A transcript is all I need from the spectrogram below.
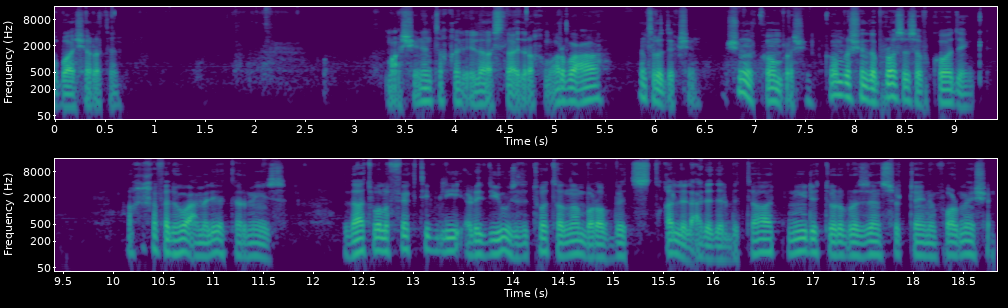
مباشرة. ماشي ننتقل إلى slide رقم أربعة introduction. شنو ال compression compression the process of coding. حقيقة فد هو عملية ترميز. That will effectively reduce the total number of bits. تقلل عدد البتات. Needed to represent certain information.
